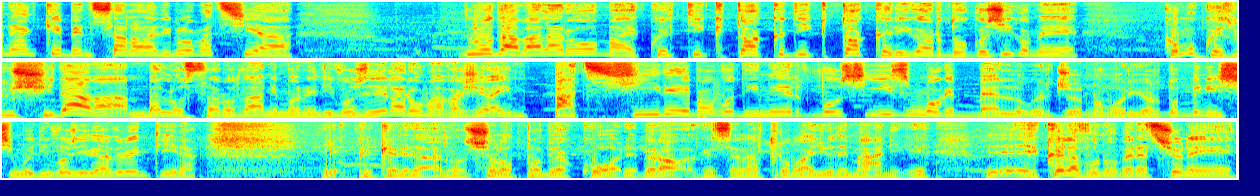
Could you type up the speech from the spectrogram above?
neanche pensare alla diplomazia lo dava alla Roma e quel TikTok TikTok ricordo così come comunque suscitava un bello stato d'animo nei tifosi della Roma faceva impazzire proprio di nervosismo che bello quel giorno mi ricordo benissimo i tifosi della Fiorentina e per carità non ce l'ho proprio a cuore però questo è un altro paio di maniche e quella fu un'operazione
